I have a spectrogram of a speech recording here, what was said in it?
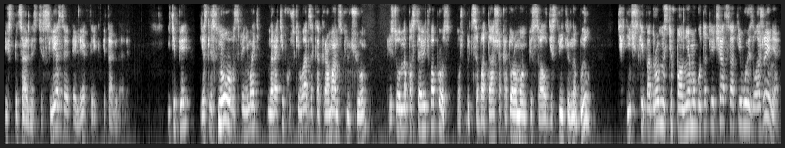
Их специальности слесарь, электрик и так далее. И теперь, если снова воспринимать нарратив Хускивадзе как роман с ключом, резонно поставить вопрос, может быть, саботаж, о котором он писал, действительно был? Технические подробности вполне могут отличаться от его изложения,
